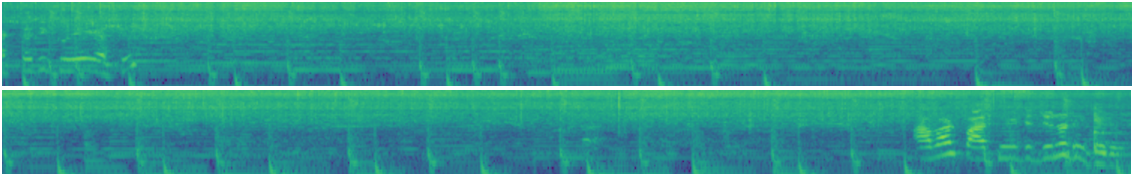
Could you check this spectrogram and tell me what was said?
একটা দিক হয়ে গেছে। আবার পাঁচ মিনিটের জন্য ঢেকে দেবো।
